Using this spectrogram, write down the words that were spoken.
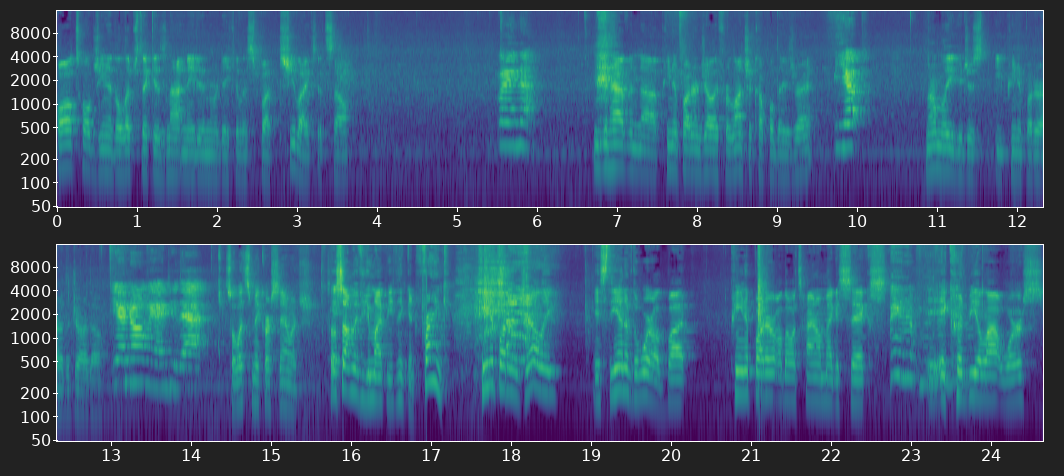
all told Gina the lipstick is not needed and ridiculous, but she likes it, so. You've been having uh, peanut butter and jelly for lunch a couple days, right? Yep. Normally you just eat peanut butter out of the jar, though. Yeah, normally I do that. So let's make our sandwich. So some of you might be thinking, Frank, peanut butter and jelly, it's the end of the world, but peanut butter, although it's high in omega-6, it, it could be a lot worse.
